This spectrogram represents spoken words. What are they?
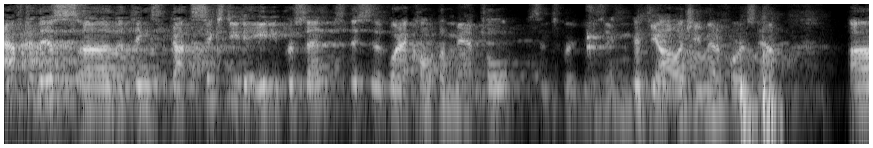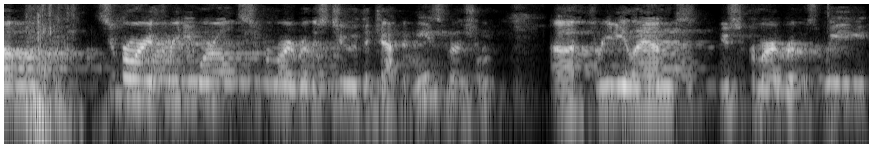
After this, uh, the things got 60 to 80 percent. This is what I call the mantle, since we're using geology metaphors now. Um, Super Mario 3D World, Super Mario Brothers 2, the Japanese version, uh, 3D Land, New Super Mario Bros. Wii,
